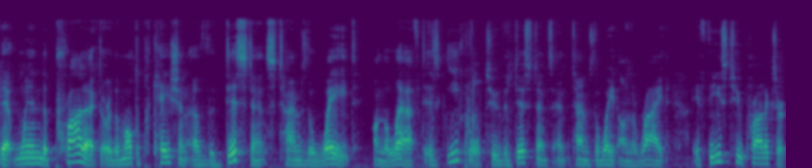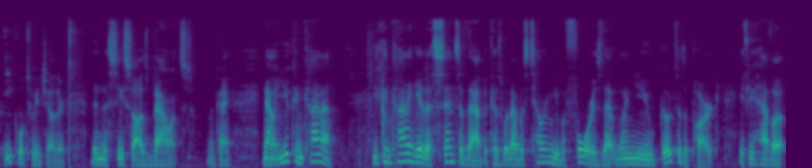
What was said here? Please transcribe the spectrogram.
that when the product or the multiplication of the distance times the weight on the left is equal to the distance and times the weight on the right, if these two products are equal to each other, then the seesaw is balanced, okay? Now you can kind of you can kind of get a sense of that because what I was telling you before is that when you go to the park, if you have a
